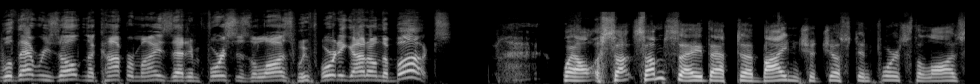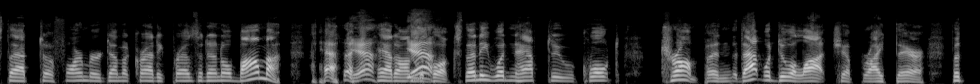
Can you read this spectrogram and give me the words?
will that result in a compromise that enforces the laws we've already got on the books well, so, some say that uh, Biden should just enforce the laws that uh, former Democratic President Obama had, yeah, had on yeah. the books. Then he wouldn't have to quote Trump, and that would do a lot, Chip, right there. But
